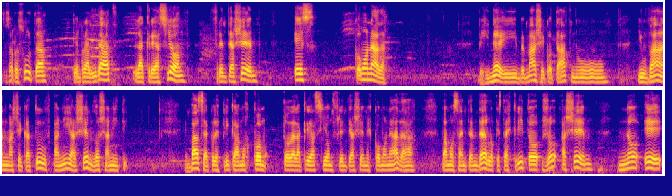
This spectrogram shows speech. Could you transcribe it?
Entonces resulta que en realidad la creación frente a Hashem es como nada. והנה במה שכותבנו יובן מה שכתוב אני השם לא שניתי. En base a que le explicamos cómo toda la creación frente a Hashem es como nada, vamos a entender lo que está escrito, yo Hashem no he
